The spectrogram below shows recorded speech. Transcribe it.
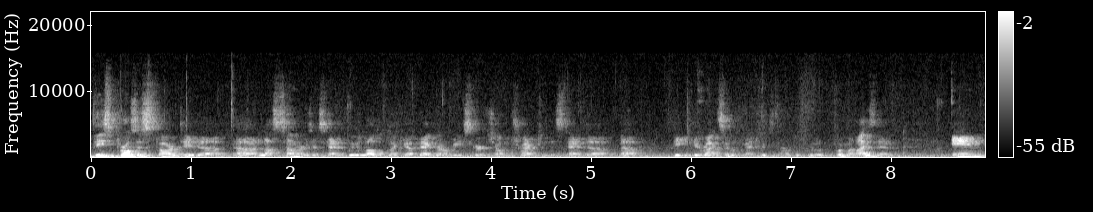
this process started uh, uh, last summer, as I said, with a lot of like uh, background research on trying to understand the, the right set of metrics and how to formalize them. And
